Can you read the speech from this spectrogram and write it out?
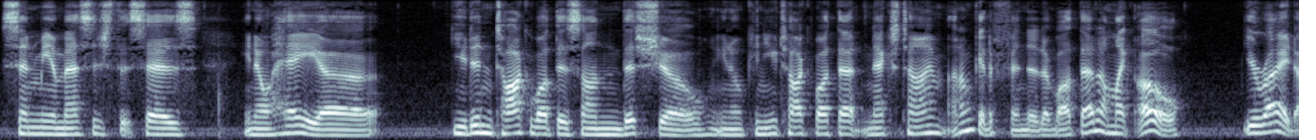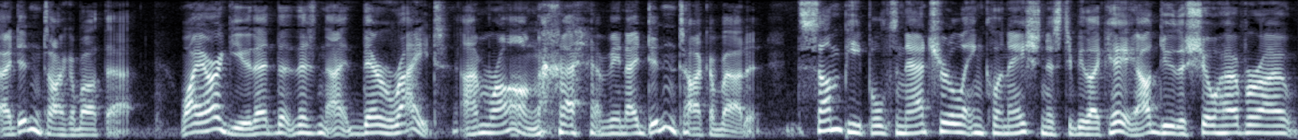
send me a message that says you know hey uh, you didn't talk about this on this show. You know, can you talk about that next time? I don't get offended about that. I'm like, oh, you're right. I didn't talk about that. Why argue? That, not, they're right. I'm wrong. I mean, I didn't talk about it. Some people's natural inclination is to be like, "Hey, I'll do the show however I,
